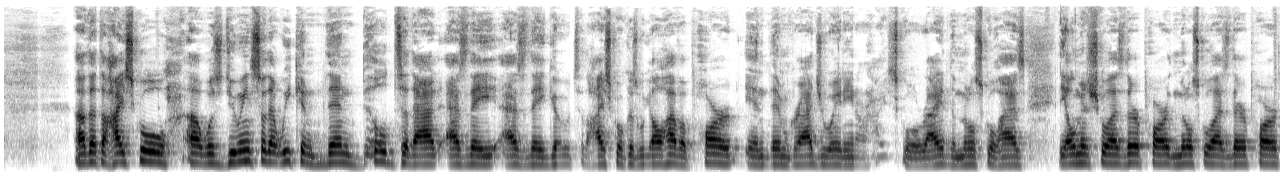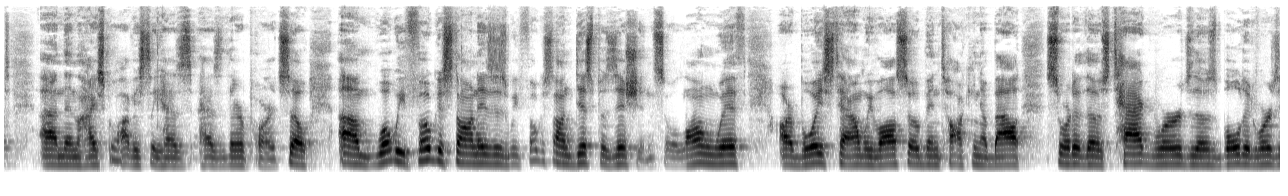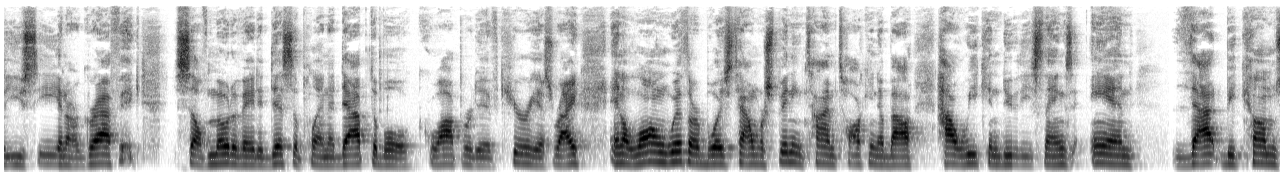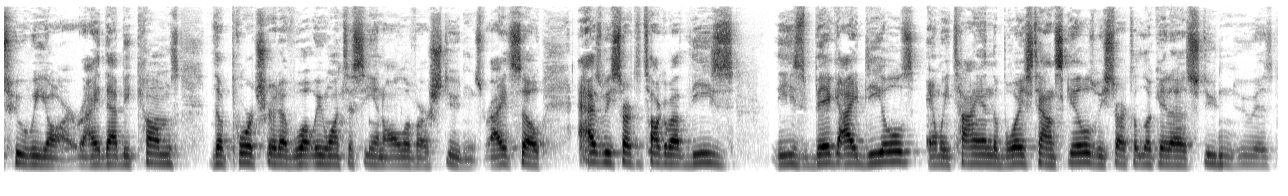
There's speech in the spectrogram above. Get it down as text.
uh, that the high school uh, was doing so that we can then build to that as they as they go to the high school because we all have a part in them graduating our high school right? The middle school has the elementary school has their part the middle school has their part uh, and then the high school obviously has has their part. So um, what we focused on is is we focused on disposition. So along with our boys town we've also been talking about sort of those tag words those bolded words that you see in our graphic self motivated, disciplined, adaptable, cooperative, curious, right? And along with our Boys Town, we're spending time talking about how we can do these things and that becomes who we are, right? That becomes the portrait of what we want to see in all of our students, right? So as we start to talk about these these big ideals and we tie in the Boys Town skills, we start to look at a student who is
